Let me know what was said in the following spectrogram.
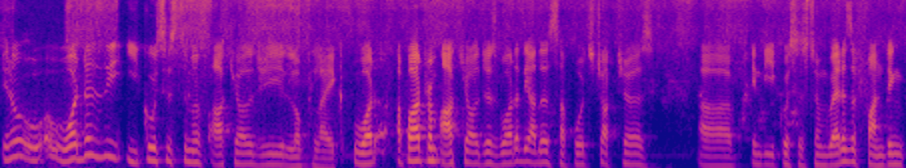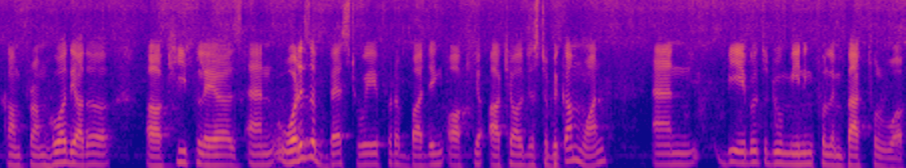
you know, what does the ecosystem of archaeology look like? What apart from archaeologists, what are the other support structures uh, in the ecosystem? Where does the funding come from? Who are the other uh, key players? And what is the best way for a budding archae- archaeologist to become one and be able to do meaningful, impactful work?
